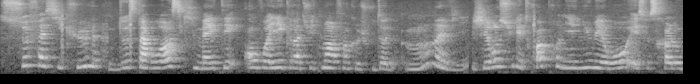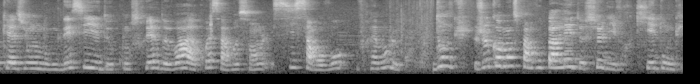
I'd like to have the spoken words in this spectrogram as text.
ce fascicule de Star Wars qui m'a été envoyé gratuitement afin que je vous donne mon avis. J'ai reçu les trois premiers numéros et ce sera l'occasion donc d'essayer de construire, de voir à quoi ça ressemble, si ça en vaut vraiment le coup. Donc je commence par vous parler de ce livre qui est donc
